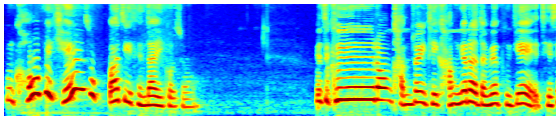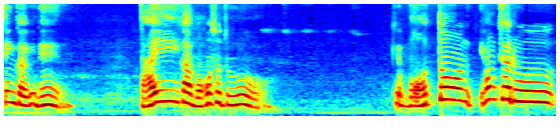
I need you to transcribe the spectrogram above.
그럼 거기에 계속 빠지게 된다 이거죠. 그래서 그런 감정이 되게 강렬하다면 그게 제 생각에는 나이가 먹어서도 뭐 어떤 형태로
